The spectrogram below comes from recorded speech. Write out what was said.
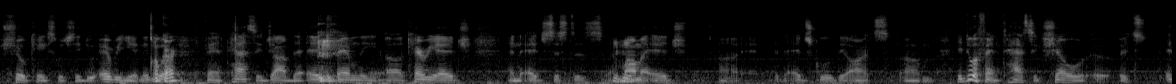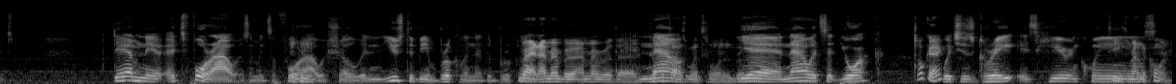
showcase, which they do every year. And they do Okay. a fantastic job. The Edge family, uh, Carrie Edge, and the Edge sisters, uh, Mhm. Mama Edge, uh, the Edge School of the Arts. Um, they do a fantastic show. Uh, It's it's damn near. It's four hours. I mean, it's a four-hour show. And it used to be in Brooklyn at the Brooklyn. Mm-hmm. Right, I remember. I remember the now, went to one. Yeah. Now it's at York, Okay. which is great. It's here in Queens. around the corner.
